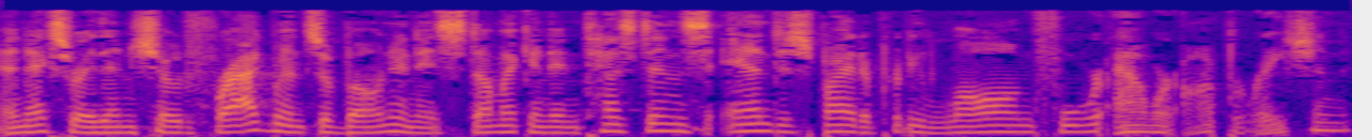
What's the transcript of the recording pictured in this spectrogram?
An x-ray then showed fragments of bone in his stomach and intestines, and despite a pretty long four-hour operation,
